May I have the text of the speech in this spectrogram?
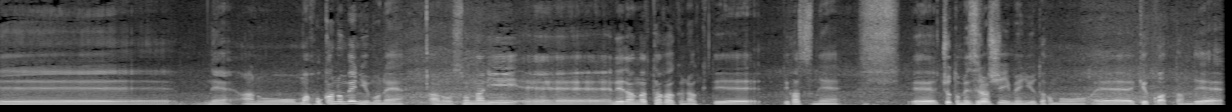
えーねあのまあ、他のメニューもねあのそんなに、え値段が高くなくてでかつね、えちょっと珍しいメニューとかも、え結構あったんで、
